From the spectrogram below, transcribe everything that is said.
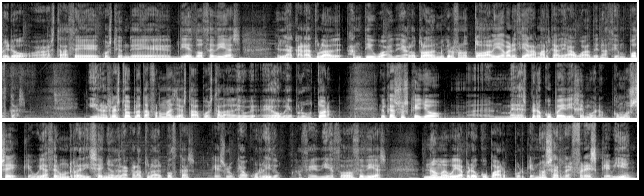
pero hasta hace cuestión de 10-12 días, en la carátula antigua de al otro lado del micrófono todavía aparecía la marca de agua de Nación Podcast. Y en el resto de plataformas ya estaba puesta la de EOB productora. El caso es que yo me despreocupé y dije, bueno, como sé que voy a hacer un rediseño de la carátula del podcast, que es lo que ha ocurrido hace 10 o 12 días, no me voy a preocupar porque no se refresque bien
